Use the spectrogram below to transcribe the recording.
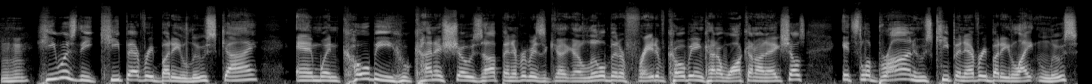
mm-hmm. he was the keep everybody loose guy. And when Kobe, who kind of shows up and everybody's like a little bit afraid of Kobe and kind of walking on eggshells, it's LeBron who's keeping everybody light and loose.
